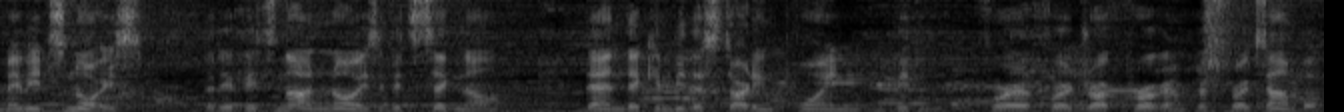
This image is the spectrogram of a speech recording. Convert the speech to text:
Maybe it's noise, but if it's not noise, if it's signal, then they can be the starting point for, for a drug program. Because, for example,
